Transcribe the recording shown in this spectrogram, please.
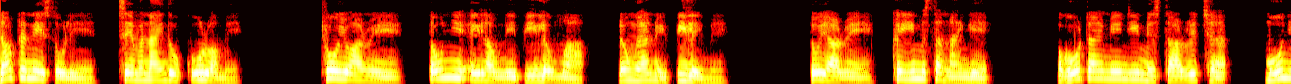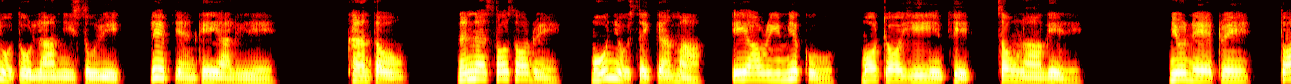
နောက်တစ်နေ့ဆိုရင် စင်မနိုင်တို့ကူးတော့မယ်။ထိုရွာတွင်သုံးညအိတ်လောက်နေပြီးလုံးမှလုပ်ငန်းတွေပြီးလိမ့်မယ်။တို့ရွာတွင်ခရီးမဆက်နိုင်ခဲ့။ပဲခူးတိုင်းမင်းကြီးမစ္စတာရစ်ချက်မိုးညိုတို့လာမည်ဆို၍လှည့်ပြန်ခဲ့ရလေတယ်။ခန်းသုံးနက်နက်စောစောတွင် မိုးညိုစိတ်ကမ်းမှအေယာရီမြစ်ကို မော်တော်ရေရင်ဖြင့်စုံလာခဲ့တယ်။မြို့နယ်အတွင်းသွာ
